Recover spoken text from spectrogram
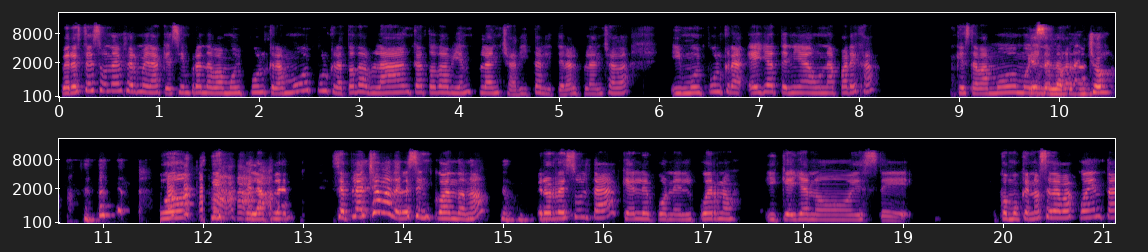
Pero esta es una enfermera que siempre andaba muy pulcra, muy pulcra, toda blanca, toda bien planchadita, literal planchada y muy pulcra. Ella tenía una pareja que estaba muy, muy. Que se la planchó. No, sí, se la Se planchaba de vez en cuando, ¿no? Pero resulta que él le pone el cuerno y que ella no, este, como que no se daba cuenta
